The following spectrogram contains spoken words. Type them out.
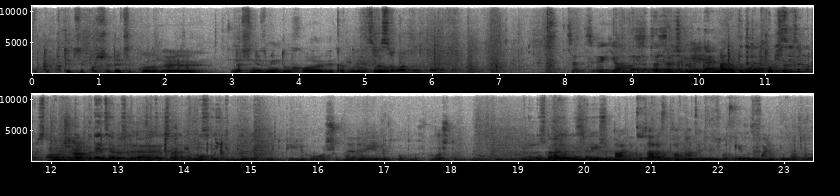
Тобто петиція про що йдеться про е, внесення змін до ухвали, яка буде впливу. Скасувати ухвалу. Це, це я Марина це Анатоліївна зачервоняю. А А буде буде на комісії землекористування? Тут петиція Е, розглядається. на півроку їм надають пільгу, щоб вони влаштовували Ну, ну, не питання, бо зараз 12% земельний податок.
